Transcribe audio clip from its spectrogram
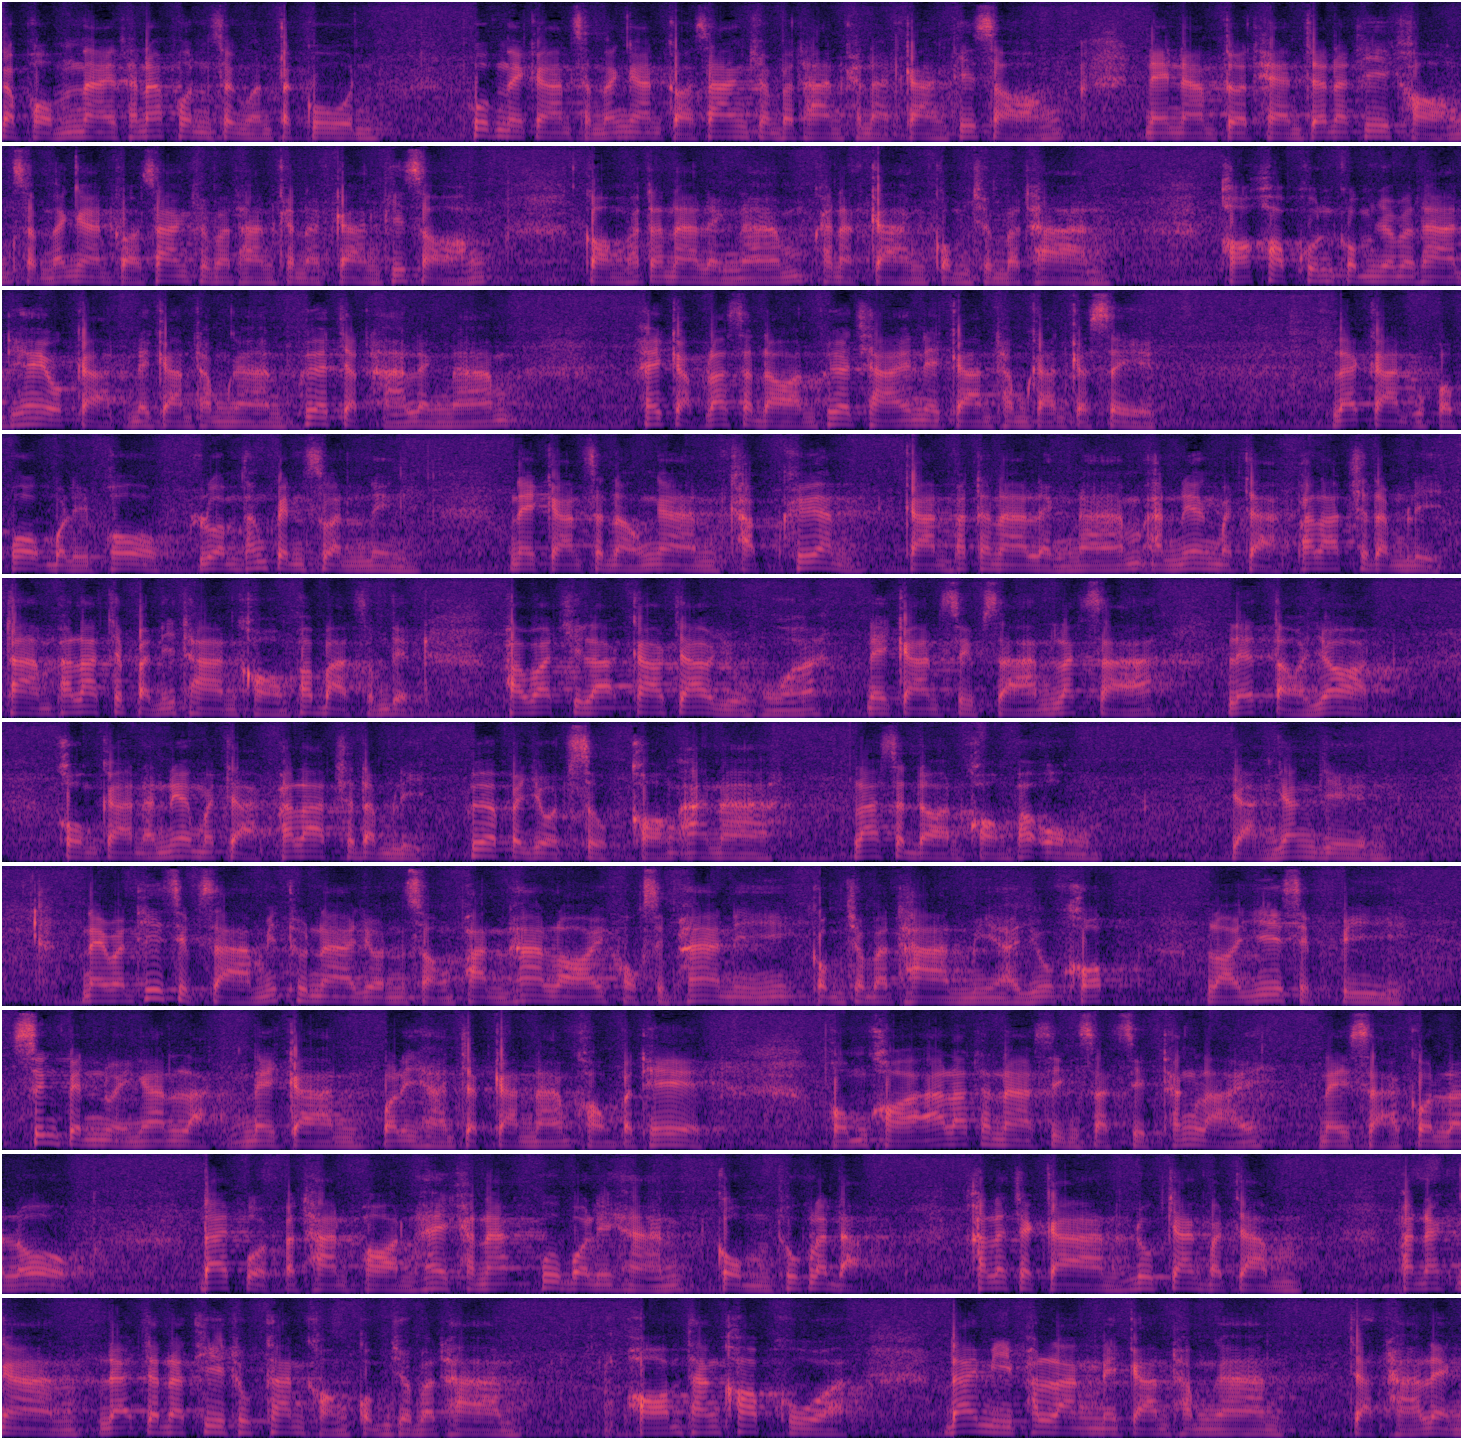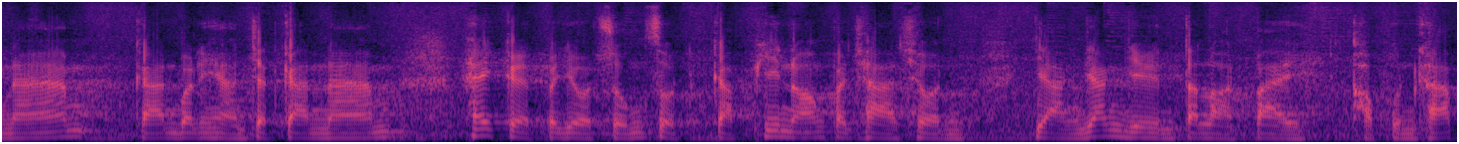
กับผมนายธนพลสงวนตระกูล ผู้อำนวยการสำนักงานก่อสร้างชลประทานขนาดกลางที่ 2 ในนามตัวแทนเจ้าหน้าที่ของสำนักงานก่อสร้างชลประทานขนาดกลางที่ 2 กองพัฒนาแหล่งน้ำขนาดกลางกรมชลประทาน ขอขอบคุณกรมชลประทานที่ให้โอกาสในการทำงานเพื่อจัดหาแหล่งน้ำให้กับราษฎรเพื่อใช้ในการทำการเกษตร และการอุปโภคบริโภครวมทั้งเป็นส่วนหนึ่ง ในการสนองงานขับเคลื่อน การพัฒนาแหล่งน้ำอันเนื่องมาจากพระราชดำริตามพระราชปณิธานของพระบาทสมเด็จ พระวชิระเกล้าเจ้าอยู่หัว ในการสืบสารรักษาและต่อยอด โครงการอันเนื่องมาจากพระราชดำริเพื่อประโยชน์สุขของอาณาราษฎรของพระองค์ อย่างยั่งยืน ในวันที่ 13 มิถุนายน 2565 นี้กรมชลประทานมีอายุครบ 120 ปี ซึ่งเป็นหน่วยงานหลักในการบริหารจัดการน้ำของประเทศ ผมขออาราธนาสิ่งศักดิ์สิทธิ์ทั้งหลายในสากลโลก ได้โปรดประทานพรให้คณะผู้บริหารกรมทุกระดับข้าราชการลูกจ้างประจำพนักงานและเจ้าหน้าที่ทุกท่านของกรมชลประทาน พร้อมทั้งครอบครัว ได้มีพลังในการทำงานจัดหาแหล่งน้ำ การบริหารจัดการน้ำ ให้เกิดประโยชน์สูงสุดกับพี่น้องประชาชน อย่างยั่งยืนตลอดไป ขอบคุณครับ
